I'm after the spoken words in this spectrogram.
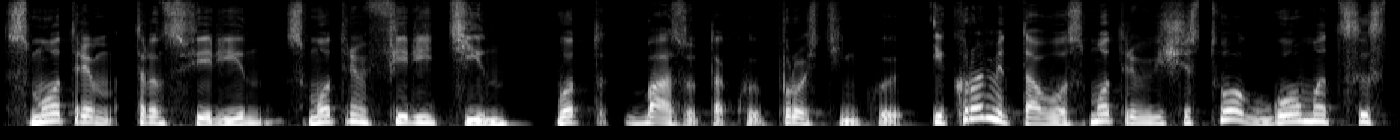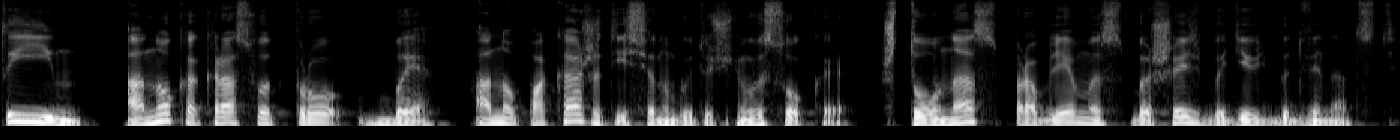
смотрим трансферин, смотрим ферритин, вот базу такую простенькую. И кроме того, смотрим вещество гомоцистеин. Оно как раз вот про Б. Оно покажет, если оно будет очень высокое, что у нас проблемы с B6, B9, B12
